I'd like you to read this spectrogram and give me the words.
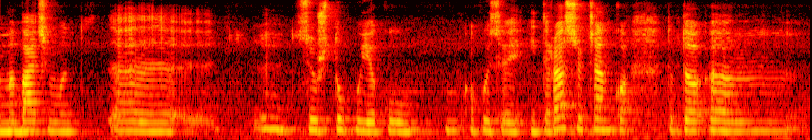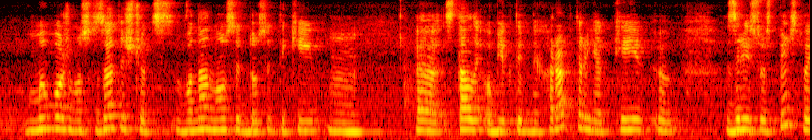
Ми бачимо цю штуку, яку описує і Тарас Шевченко. Тобто ем, ми можемо сказати, що вона носить досить такий е, сталий об'єктивний характер, який е, зріс суспільства,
